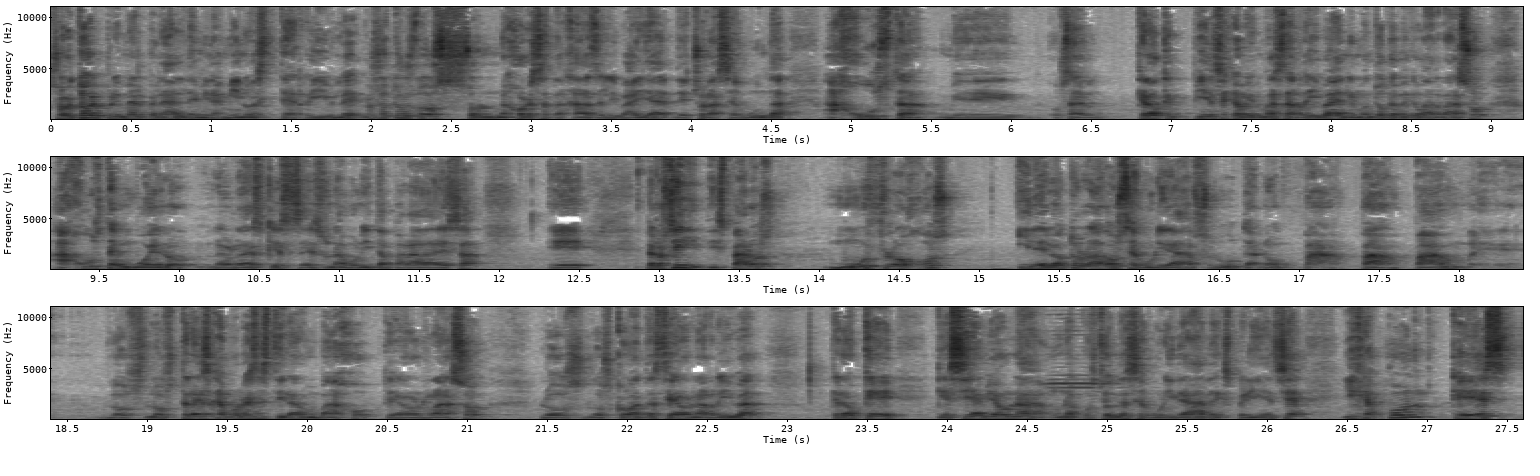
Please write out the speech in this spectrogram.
Sobre todo el primer penal de Minamino es terrible. Los otros dos son mejores atajadas de Libaya. De hecho, la segunda ajusta, eh, o sea, creo que piensa que va a ir más arriba. En el momento que ve que va raso, ajusta en vuelo. La verdad es que es, es una bonita parada esa. Eh, pero sí, disparos muy flojos y del otro lado, seguridad absoluta, ¿no? Pam, pam, pam. Eh, los, los, tres japoneses tiraron bajo, tiraron raso, los, los croatas tiraron arriba. Creo que, que sí había una, una, cuestión de seguridad, de experiencia. Y Japón, que es,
